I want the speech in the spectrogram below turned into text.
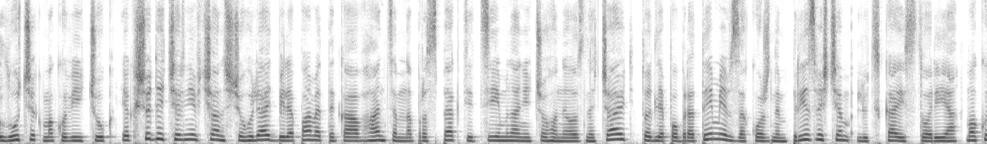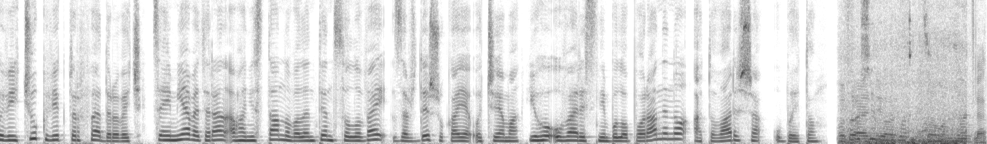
Лучик, Маковійчук. Якщо для чернівчан, що гуляють біля пам'ятника афганцям на проспекті, ці імена нічого не означають, то для побратимів за кожним прізвищем людська історія. Маковійчук Віктор Федорович. Це ім'я ветеран Афганістану Валентин Соловей завжди шукає очима. Його у вересні було поранено, а товариша убито. Да.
